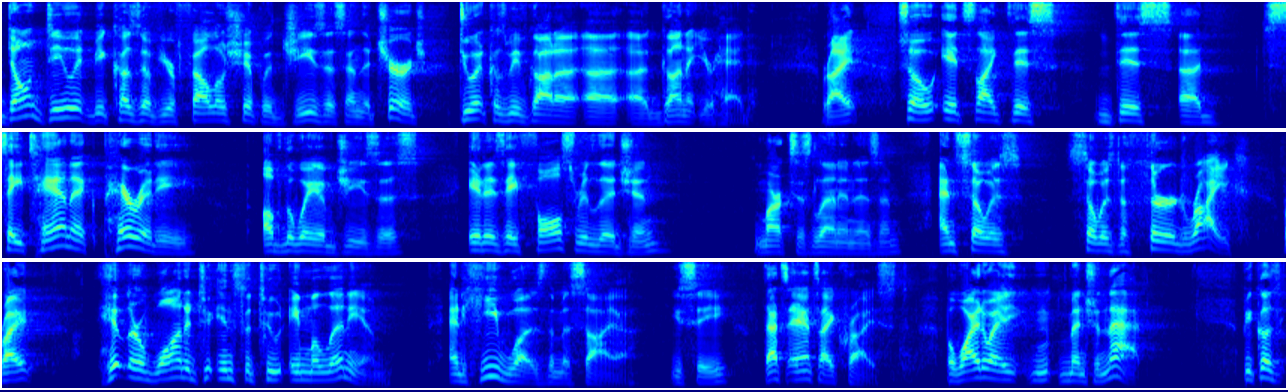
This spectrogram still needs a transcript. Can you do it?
don't do it because of your fellowship with Jesus and the church. Do it because we've got a, a, a, gun at your head, right? So it's like this, this uh, satanic parody of the way of Jesus. It is a false religion, Marxist Leninism, and so is, so is the Third Reich, right? Hitler wanted to institute a millennium, and he was the Messiah, you see? That's Antichrist. But why do I m- mention that? Because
